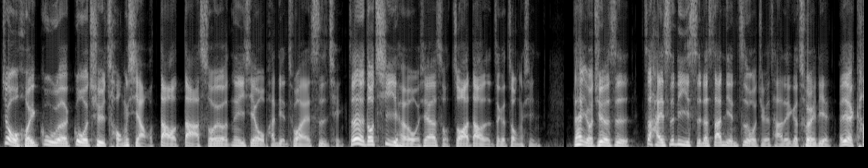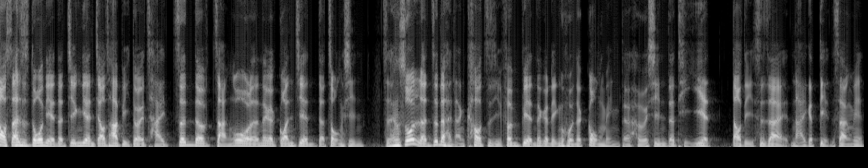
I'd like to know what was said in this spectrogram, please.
就我回顾了过去从小到大所有那一些我盘点出来的事情，真的都契合我现在所抓到的这个重心。但有趣的是，这还是历时了三年自我觉察的一个淬炼，而且靠三十多年的经验交叉比对，才真的掌握了那个关键的重心。只能说，人真的很难靠自己分辨那个灵魂的共鸣的核心的体验到底是在哪一个点上面。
